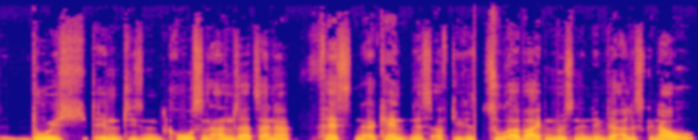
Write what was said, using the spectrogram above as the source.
durch eben diesen großen Ansatz einer festen Erkenntnis, auf die wir zuarbeiten müssen, indem wir alles genau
